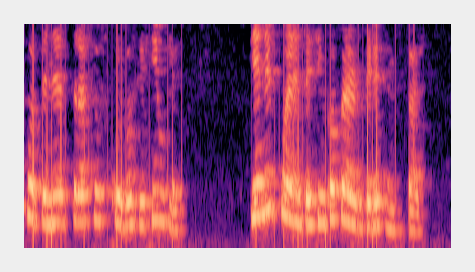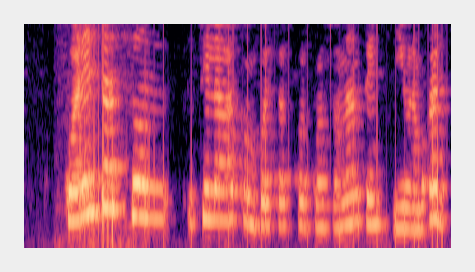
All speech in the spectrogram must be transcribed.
por tener trazos curvos y simples. Tiene 45 caracteres en total. 40 son sílabas compuestas por consonante y una vocal,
